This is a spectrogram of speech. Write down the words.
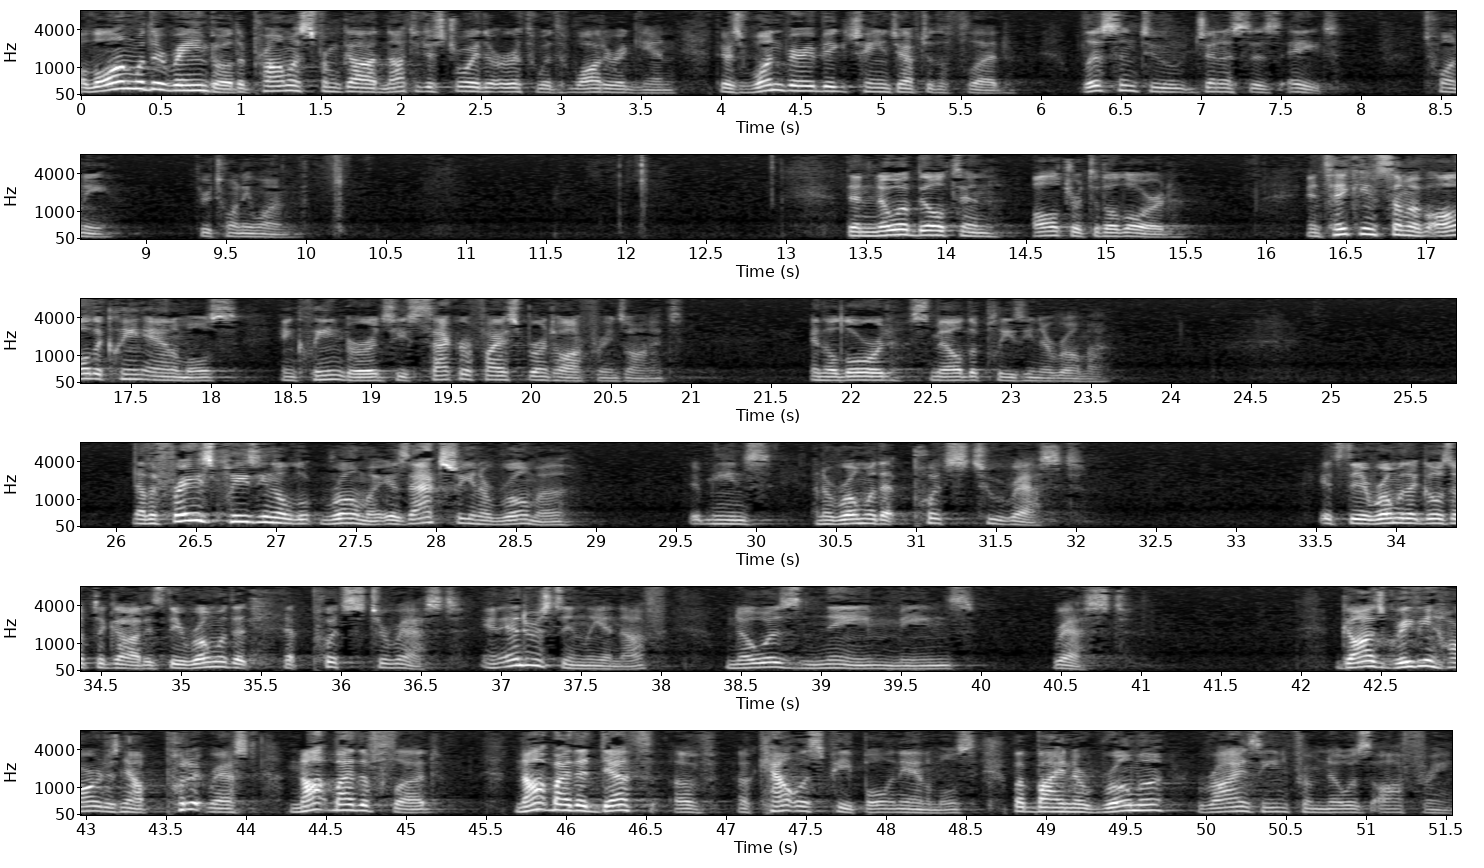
Along with the rainbow, the promise from God not to destroy the earth with water again, there's one very big change after the flood. Listen to Genesis 8 20 through 21. Then Noah built an altar to the Lord, and taking some of all the clean animals and clean birds, he sacrificed burnt offerings on it. And the Lord smelled the pleasing aroma. Now, the phrase pleasing aroma is actually an aroma it means an aroma that puts to rest. It's the aroma that goes up to God. It's the aroma that, that puts to rest. And interestingly enough, Noah's name means rest. God's grieving heart is now put at rest, not by the flood, not by the death of, of countless people and animals, but by an aroma rising from Noah's offering.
